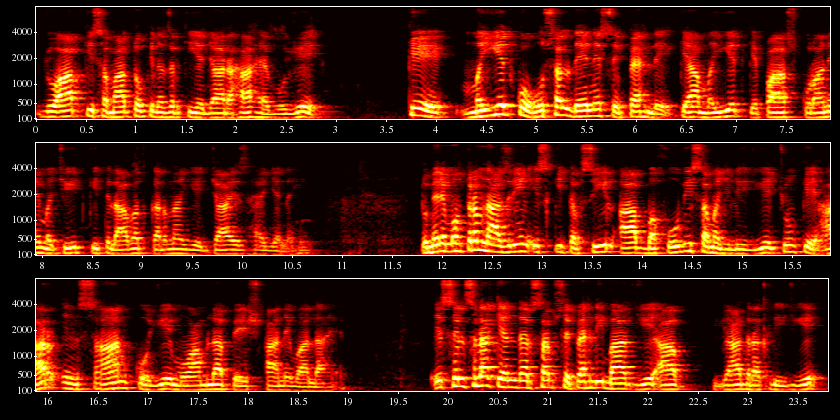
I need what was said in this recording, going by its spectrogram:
जो आपकी समातों की नज़र किया जा रहा है वो ये कि मैत को गसल देने से पहले क्या मैत के पास कुरान मजीद की तिलावत करना ये जायज़ है या नहीं? तो मेरे मोहतरम नाजरीन, इसकी तफसील आप बखूबी समझ लीजिए, चूँकि हर इंसान को ये मामला पेश आने वाला है। इस सिलसिला के अंदर सबसे पहली बात ये आप याद रख लीजिए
